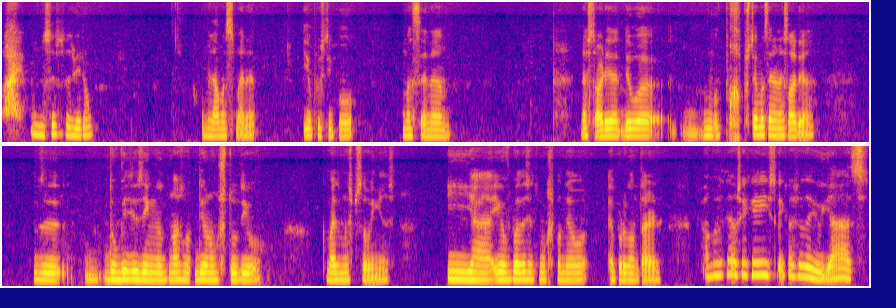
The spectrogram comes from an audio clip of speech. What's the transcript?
Ai, não sei se vocês viram mas há uma semana eu pus tipo uma cena na história, deu a. repostei uma cena na história de, de um videozinho de, nós, de eu num estúdio com mais umas pessoinhas e ah, eu houve boa gente me respondeu a perguntar oh meu Deus, o que é que é isto? O que é que vais fazer? Eu, yes.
